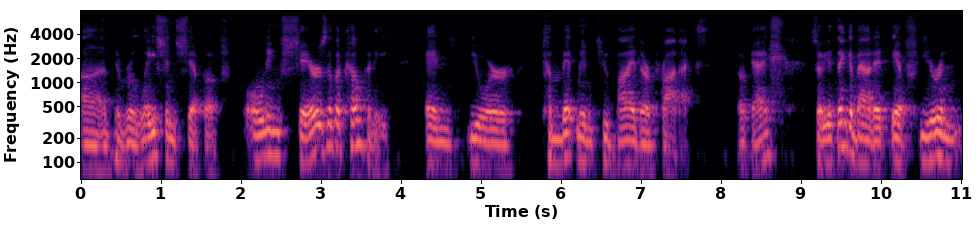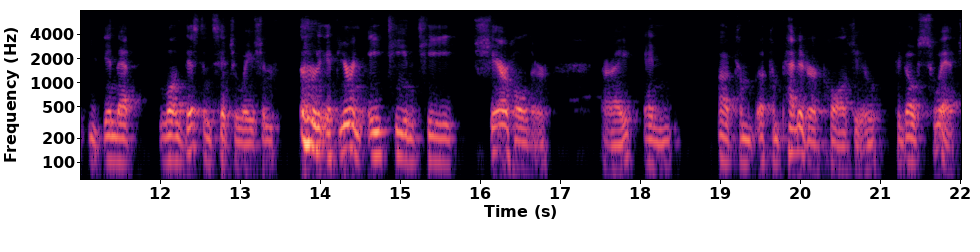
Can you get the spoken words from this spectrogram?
uh, the relationship of owning shares of a company and your commitment to buy their products. Okay. So you think about it, if you're in in that long distance situation, if you're an AT&T shareholder, all right, and a, com- a competitor calls you to go switch,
